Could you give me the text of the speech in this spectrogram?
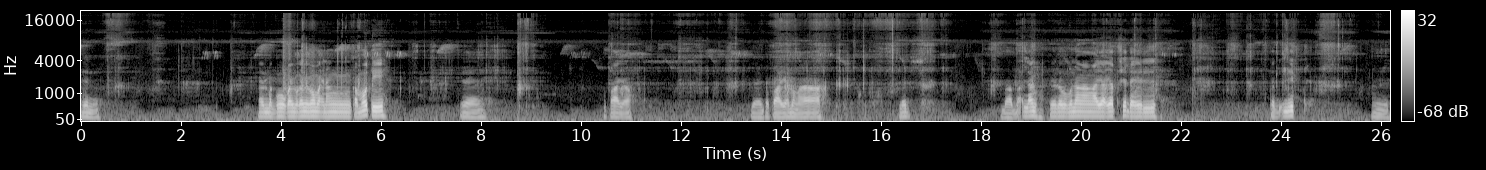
Ayan o. Ayan, maghuhukay kami mamaya ng kamuti. Ayan. Papaya. Yan, papaya mga lods. Baba lang. Pero nangangayayat siya dahil tag-init. Hmm.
